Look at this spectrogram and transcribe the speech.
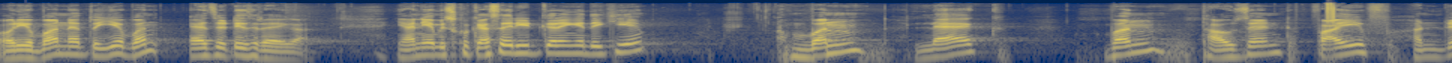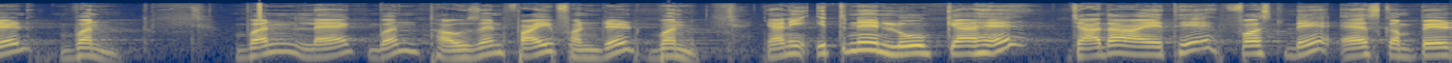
और ये वन है तो ये वन एज इट इज़ रहेगा। यानी अब इसको कैसे रीड करेंगे देखिए? One lakh one thousand five hundred one. One lakh one thousand five hundred one. यानी इतने लोग क्या हैं? ज़्यादा आए थे first day as compare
